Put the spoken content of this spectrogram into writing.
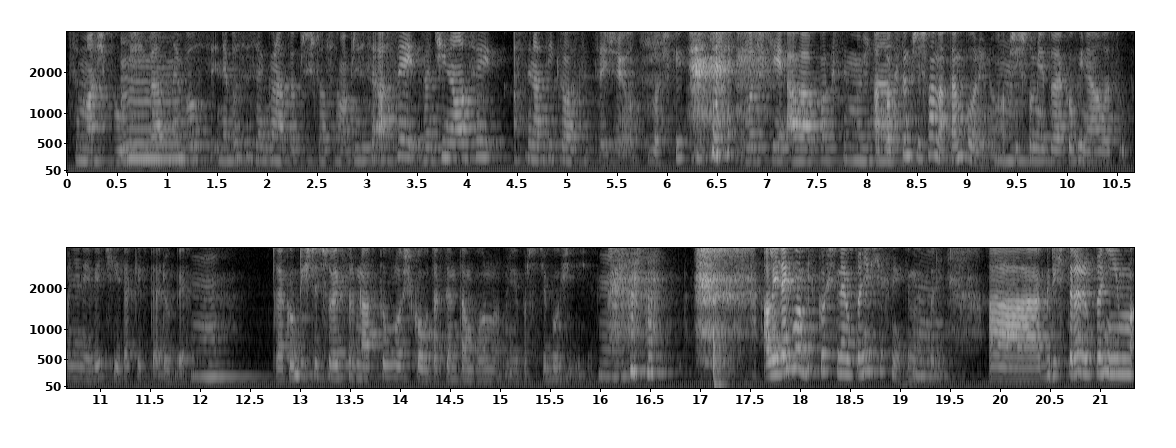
co máš používat, mm. nebo, si, nebo jsi jako na to přišla sama? Protože se asi, začínala si asi na té klasice, že jo? Vložky. Vložky a pak si možná... A pak jsem přišla na tampony, no. Mm. A přišlo mě to jako vynález úplně největší taky v té době. Mm. To jako když to člověk srovná s tou vložkou, tak ten tampon je prostě boží. Že? Mm. Ale jinak mám vyzkoušené úplně všechny ty metody. Mm. A když teda doplním uh,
